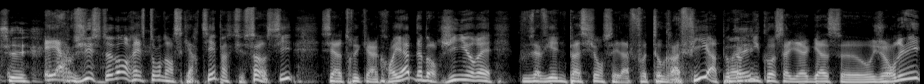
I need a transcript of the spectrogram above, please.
Et alors justement, restons dans ce quartier parce que ça aussi, c'est un truc incroyable. D'abord, j'ignorais que vous aviez une passion, c'est la photographie, un peu Ouais. comme Nikos Aliagas euh, aujourd'hui.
